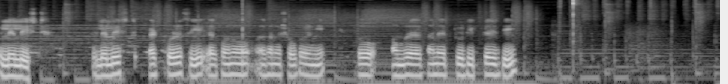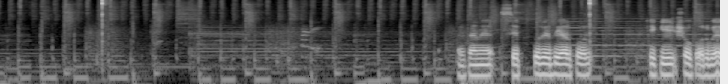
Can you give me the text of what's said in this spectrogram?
playlist playlist add করেছি, এখনও, এখানে শো করেনি। তো আমরা এখানে একটু রিপ্লেস দিই। এখানে সেভ করে দেওয়ার পর ঠিকই শো করবে।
